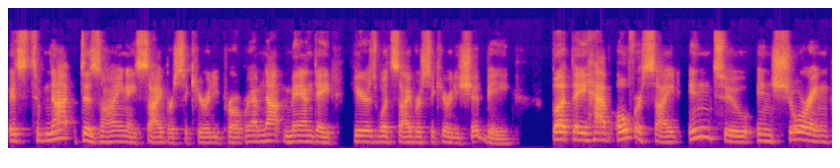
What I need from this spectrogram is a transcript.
It's to not design a cybersecurity program, not mandate here's what cybersecurity should be, but they have oversight into ensuring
